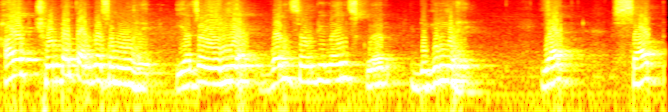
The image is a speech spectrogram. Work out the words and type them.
हा एक छोटा तारका समूह आहे. याचा area one seventy nine square degree आहे. यात सात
